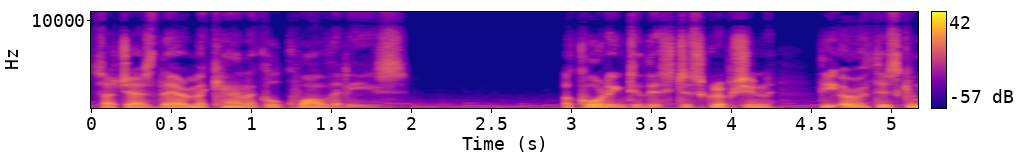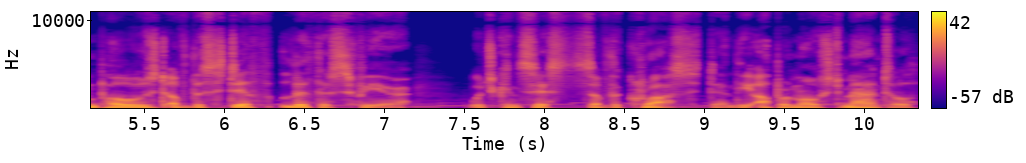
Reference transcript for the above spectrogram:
such as their mechanical qualities. According to this description, the Earth is composed of the stiff lithosphere, which consists of the crust and the uppermost mantle,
